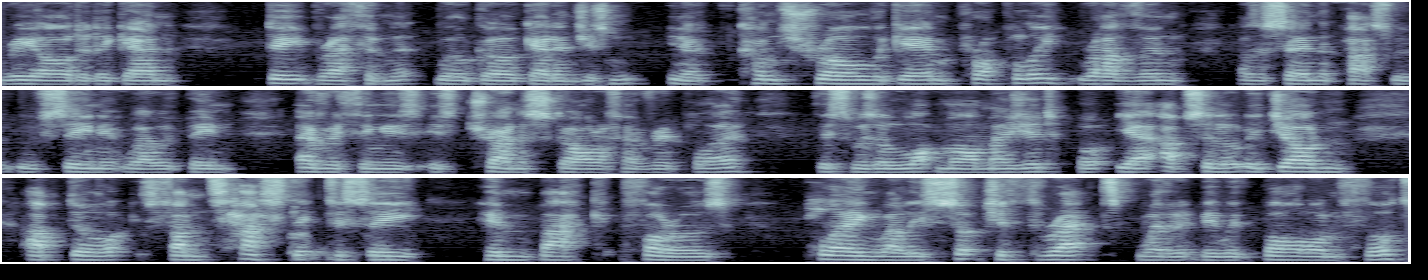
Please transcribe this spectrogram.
reordered again, deep breath, and we'll go again and just you know control the game properly rather than as I say in the past we've, we've seen it where we've been everything is is trying to score off every player. This was a lot more measured, but yeah, absolutely, John Abdull. It's fantastic to see him back for us playing well. He's such a threat, whether it be with ball on foot.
